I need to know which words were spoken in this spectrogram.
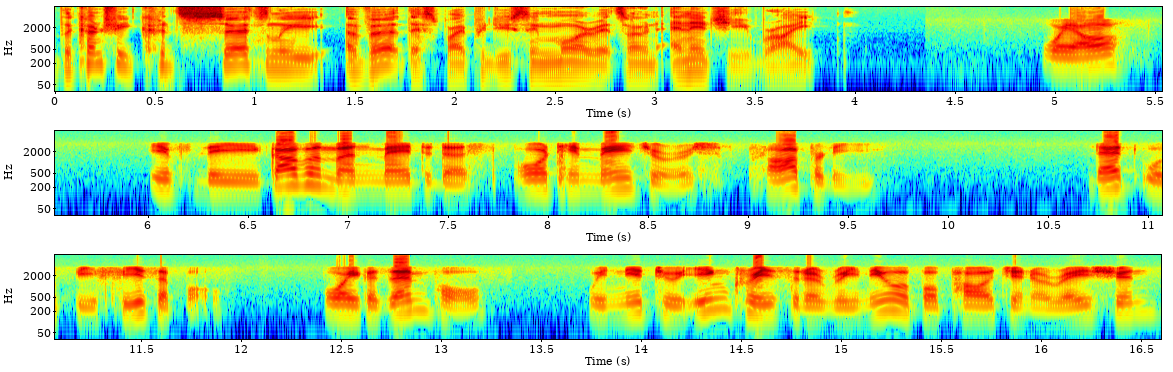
the country could certainly avert this by producing more of its own energy, right? Well, if the government made the supporting measures properly, that would be feasible. For example, we need to increase the renewable power generation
